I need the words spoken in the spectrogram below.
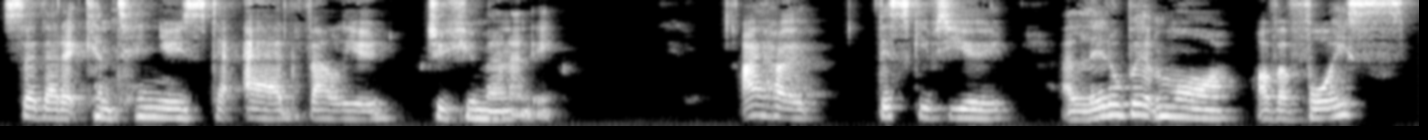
so that it continues to add value to humanity. I hope this gives you a little bit more of a voice,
